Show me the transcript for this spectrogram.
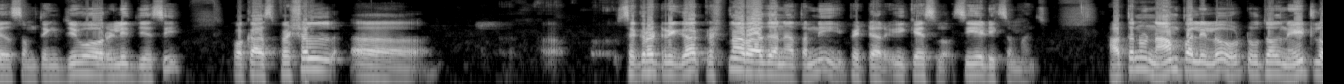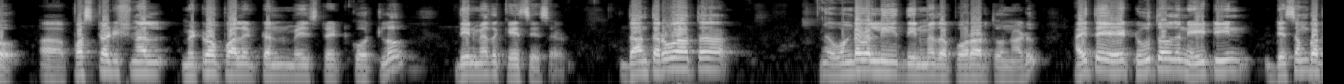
ఏదో సంథింగ్ జివో రిలీజ్ చేసి ఒక స్పెషల్ సెక్రటరీగా కృష్ణారాజు అనే అతన్ని పెట్టారు ఈ కేసులో సిఐడికి సంబంధించి. అతను నాంపల్లిలో టూ థౌజండ్ ఎయిట్లో ఫస్ట్ అడిషనల్ మెట్రోపాలిటన్ మేజిస్ట్రేట్ కోర్టులో దీని మీద కేసు వేశాడు. దాని తర్వాత ఉండవల్లి దీని మీద పోరాడుతున్నాడు. అయితే two thousand eighteen December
